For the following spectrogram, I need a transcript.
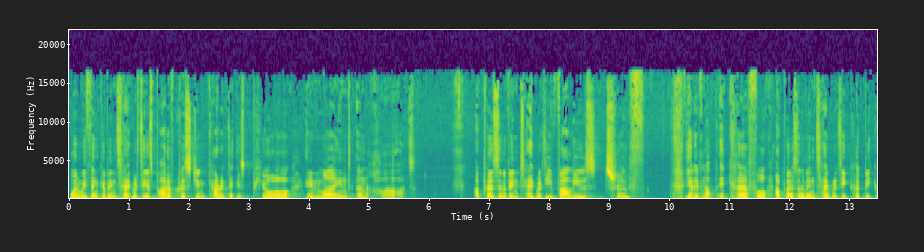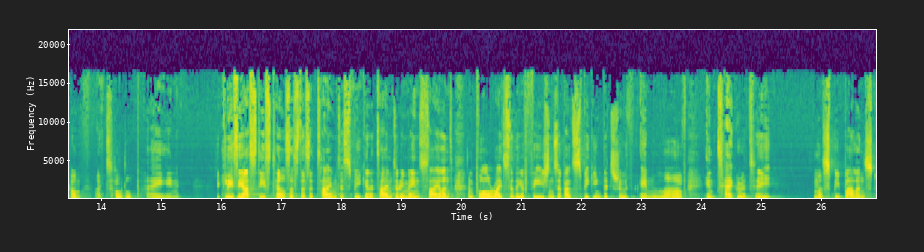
when we think of integrity as part of Christian character is pure in mind and heart. A person of integrity values truth. Yet, if not careful, a person of integrity could become a total pain. Ecclesiastes tells us there's a time to speak and a time to remain silent. And Paul writes to the Ephesians about speaking the truth in love. Integrity must be balanced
